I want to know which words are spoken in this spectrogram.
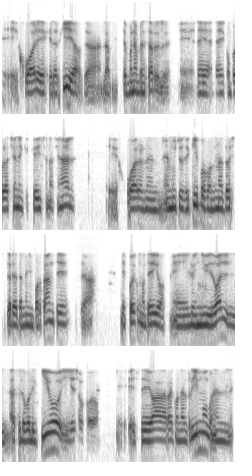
eh, jugadores de jerarquía, o sea, la, te pone a pensar eh, la, comparación que, que hizo Nacional, eh, jugaron en, muchos equipos con una trayectoria también importante, o sea, después, como te digo, eh, lo individual hace lo colectivo y eso eh, se va a agarrar con el ritmo, con el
